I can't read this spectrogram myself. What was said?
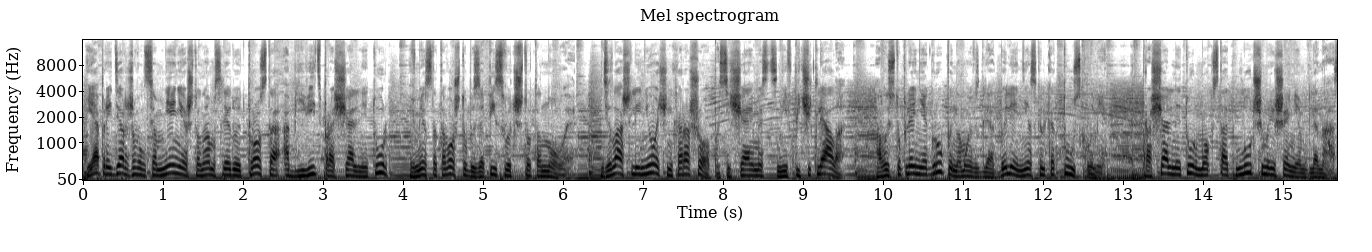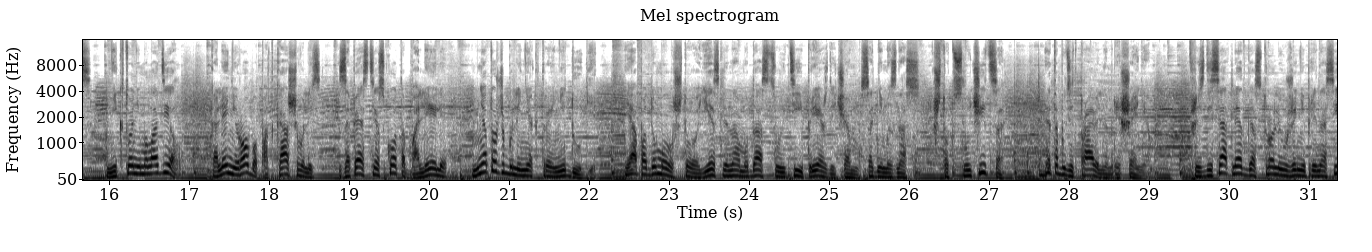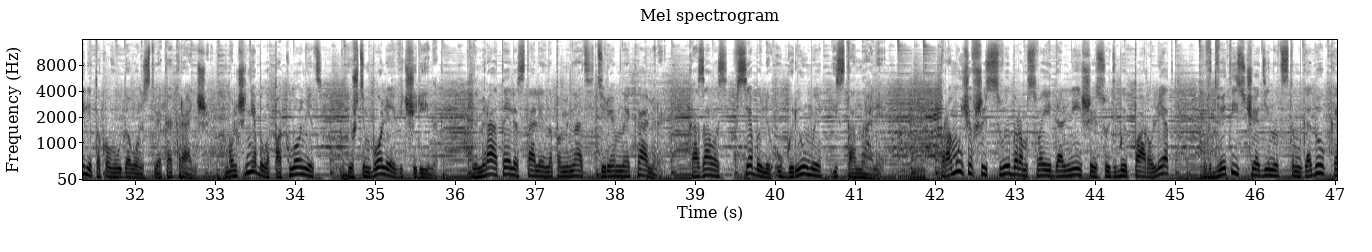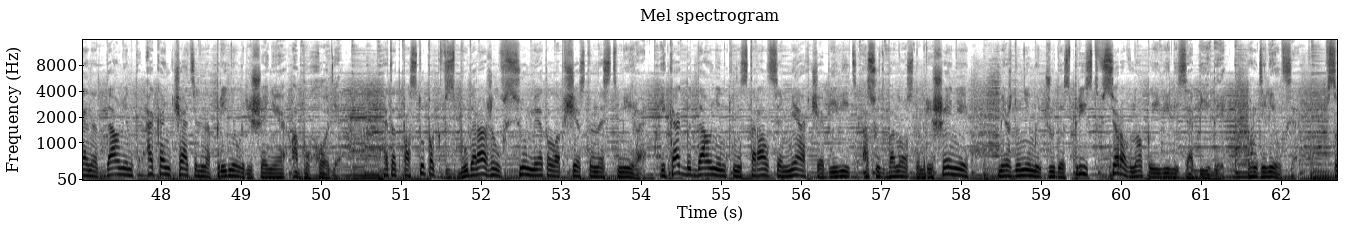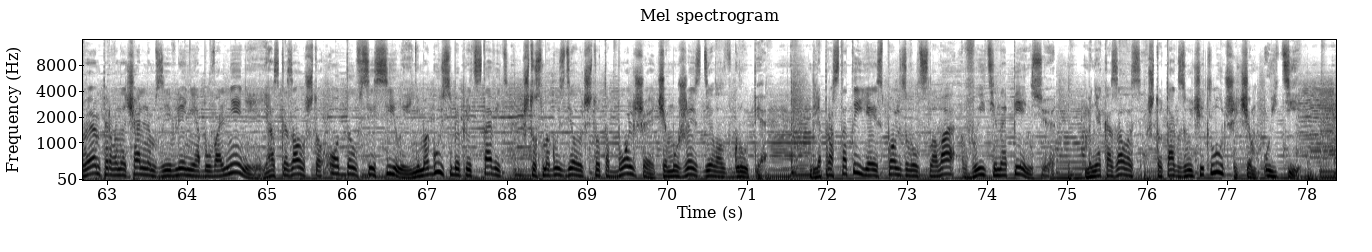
Я придерживался мнения, что нам следует просто объявить прощальный тур, вместо того, чтобы записывать что-то новое. Дела шли не очень хорошо, посещаемость не впечатляла, а выступления группы, на мой взгляд, были несколько тусклыми. Прощальный тур мог стать лучшим решением для нас. Никто не молодел. Колени Роба подкашивались, запястья Скотта болели. У меня тоже были некоторые недуги. Я подумал, что если нам удастся уйти прежде, чем с одним из нас что-то случится, это будет правильным решением. В 60 лет гастроли уже не приносили такого удовольствия, как раньше. Больше не было поклонниц и уж тем более вечеринок. Номера отеля стали напоминать тюремные камеры. Казалось, все были угрюмы и стонали. Промучившись с выбором своей дальнейшей судьбы пару лет, в 2011 году Кеннет Даунинг окончательно принял решение об уходе. Этот поступок взбудоражил всю метал-общественность мира. И как бы Даунинг не старался мягче объявить о судьбоносном решении, между ним и Джудас Прист все равно появились обиды. Он делился. В своем первоначальном заявлении об увольнении я сказал, что отдал все силы и не могу себе представить, что смогу сделать что-то большее, чем уже сделал в группе. Для простоты я использовал слова «выйти на пенсию». Мне казалось, что так звучит лучше, чем «уйти».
